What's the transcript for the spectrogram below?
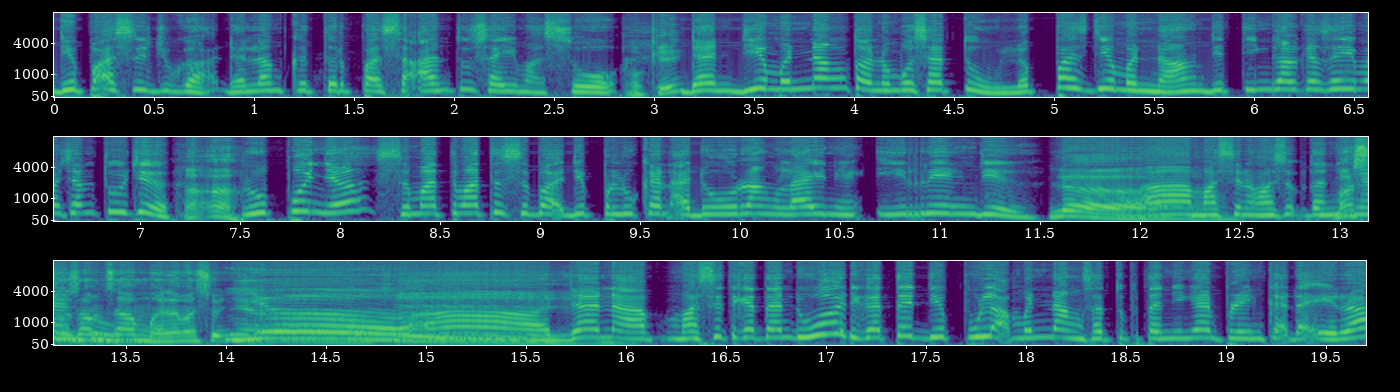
Dia paksa juga. Dalam keterpaksaan tu saya masuk. Okey. Dan dia menang tau nombor satu. Lepas dia menang, dia tinggalkan saya macam tu je. Ha-ha. Rupanya semata-mata sebab dia perlukan ada orang lain yang iring dia. Lah. Ah, masa nak masuk pertandingan Masuk tu. sama-sama lah maksudnya. Ya. Okey. Ah, dan ah, masa tingkatan dua dia kata dia pula menang satu pertandingan peringkat daerah.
